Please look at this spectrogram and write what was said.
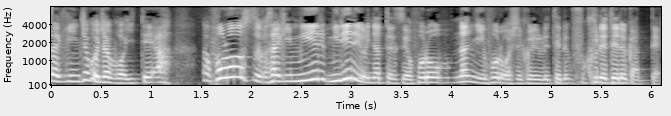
最近ちょこちょこいて、あ、フォロー数が最近見える、見れるようになったんですよ。フォロー、何人フォローしてくれてる、くれてるかって。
